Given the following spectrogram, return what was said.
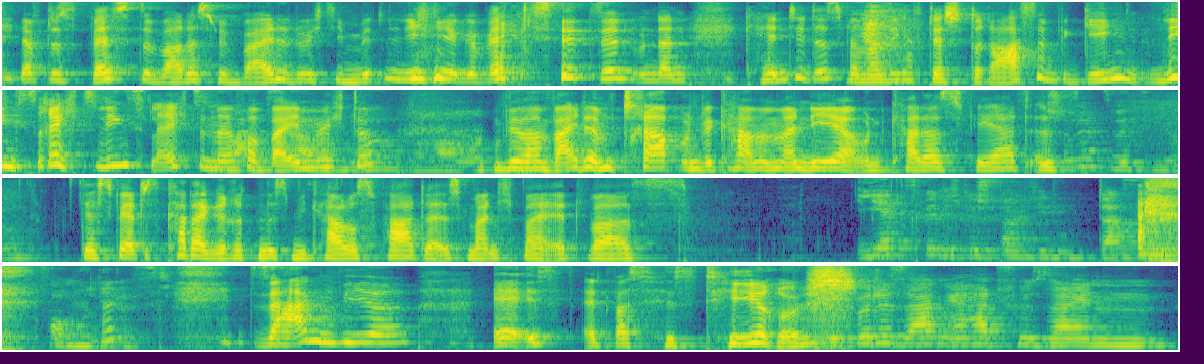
Ich glaube, das Beste war, dass wir beide durch die Mittellinie gewechselt sind und dann kennt ihr das, wenn man sich auf der Straße begegnet, links, rechts, links, rechts und dann das vorbei möchte. ne? Wow. Und wir waren beide im Trab und wir kamen immer näher und Kadas Pferd ist, Das witzig aus. das Pferd ist Kada geritten ist, Mikados Vater ist manchmal etwas, Jetzt bin ich gespannt, wie du das formulierst. sagen wir, er ist etwas hysterisch Ich würde sagen, er hat für sein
